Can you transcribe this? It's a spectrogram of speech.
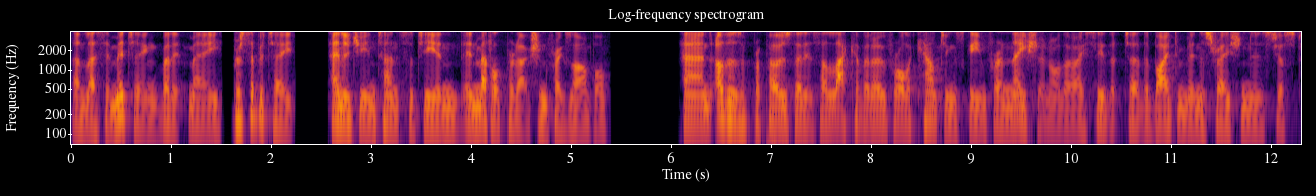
and less emitting, but it may precipitate energy intensity in, in metal production, for example. And others have proposed that it's a lack of an overall accounting scheme for a nation, although I see that uh, the Biden administration is just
